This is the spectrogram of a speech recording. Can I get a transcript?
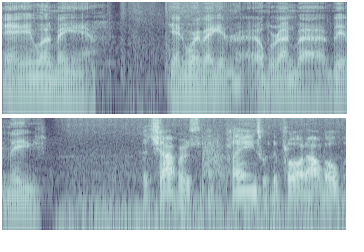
And it was mayhem. You had to worry about getting overrun by Vietnamese. The choppers and the planes were deployed all over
